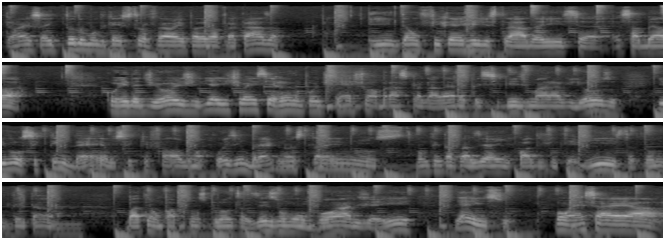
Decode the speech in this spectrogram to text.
Então é isso aí, todo mundo quer esse troféu aí para levar para casa. E então fica aí registrado aí essa, essa bela corrida de hoje. E a gente vai encerrando o podcast. Um abraço pra galera, pra esse grid maravilhoso. E você que tem ideia, você que quer falar alguma coisa, em breve nós estaremos. Vamos tentar trazer aí um quadro de entrevista, vamos tentar bater um papo com os pilotos, às vezes um onboard aí. E é isso. Bom, essa é a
